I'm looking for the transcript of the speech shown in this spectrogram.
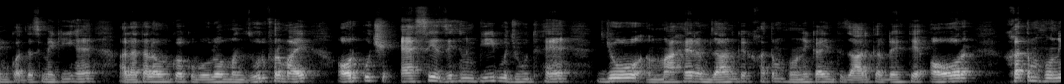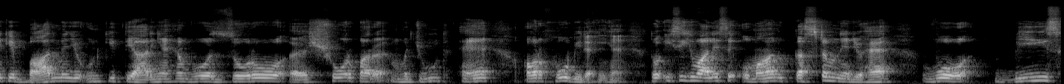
मुक़दस में की हैं, अल्लाह ताला उनको कबूल मंजूर फरमाए और कुछ ऐसे जहन भी मौजूद हैं जो माह रमज़ान के ख़त्म होने का इंतज़ार कर रहे थे और ख़त्म होने के बाद में जो उनकी तैयारियाँ हैं वो ज़ोरों शोर पर मौजूद हैं और हो भी रही हैं। तो इसी हवाले से ओमान कस्टम ने जो है वो बीस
